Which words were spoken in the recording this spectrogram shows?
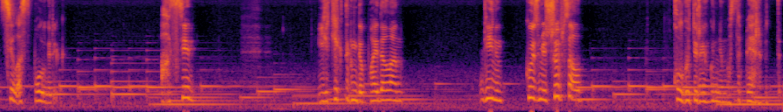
сыйластық болу керек. Ал сен еркектігіңді пайдаланып менің көзіме шөп салып қол көтерген күннен бастап бәрі бітті.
